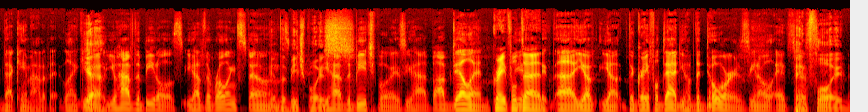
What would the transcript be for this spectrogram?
that came out of it. Like, you Yeah. know, you have the Beatles, you have the Rolling Stones, You have the Beach Boys. you have the Beach Boys, you have Bob Dylan. Grateful you, Dead. Uh, you have you know, the Grateful Dead. You have the Doors. You know, it's Pink just Floyd.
